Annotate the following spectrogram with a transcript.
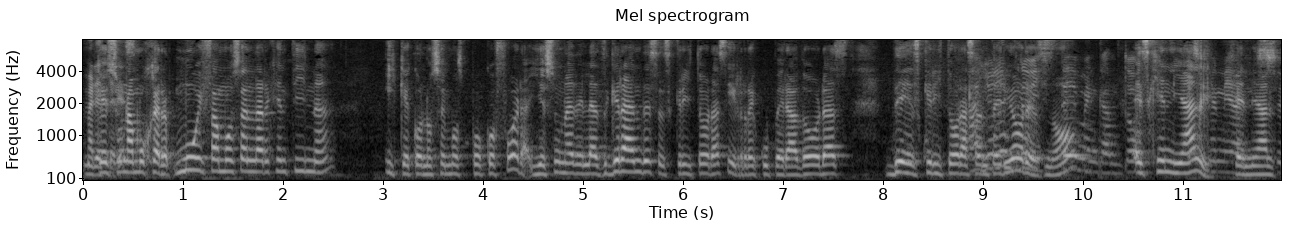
María que es una mujer muy famosa en la Argentina y que conocemos poco fuera. Y es una de las grandes escritoras y recuperadoras de escritoras Ah, yo la anteriores, ¿no? me encantó. Es genial, Es genial. genial, Sí.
